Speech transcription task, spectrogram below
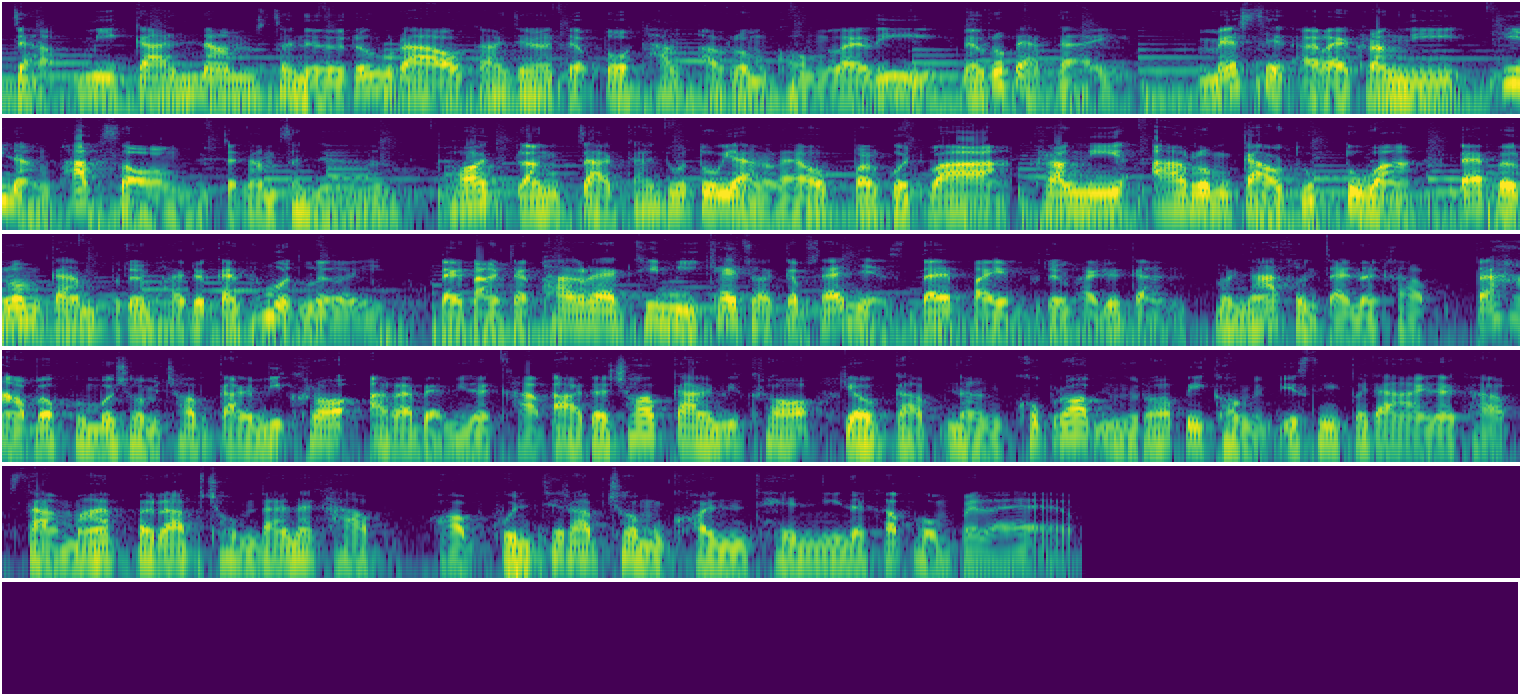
จะมีการนำเสนอเรื่องราว การเจริญเติบโตทางอารมณ์ของไลลี่ในรูปแบบใด เมสเซจอะไรครั้งนี้ที่หนังภาค 2 จะนำเสนอ เพราะหลังจากการดูตัวอย่างแล้วปรากฏว่า ครั้งนี้อารมณ์เก่าทุกตัวได้ไปร่วมกันประจนภัยด้วยกันทั้งหมดเลย แตกต่างจากภาคแรกที่มีแค่จอยกับแซนเนสได้ไปประจนภัยด้วยกัน มันน่าสนใจนะครับแต่หากว่าคุณผู้ชมชอบการวิเคราะห์อะไรแบบนี้นะครับ อาจจะชอบการวิเคราะห์เกี่ยวกับหนังครบรอบหนึ่งรอบปีของดิสนีย์ก็ได้นะครับ สามารถไปรับชมได้นะครับขอบคุณที่รับชมคอนเทนต์นี้นะครับผมไปแล้ว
